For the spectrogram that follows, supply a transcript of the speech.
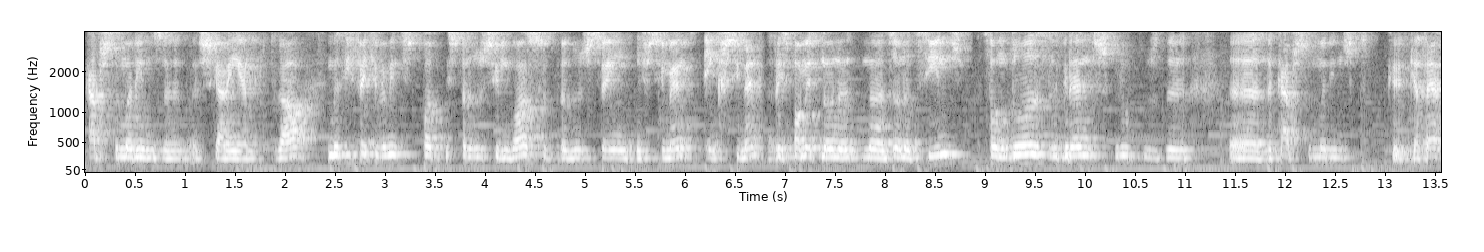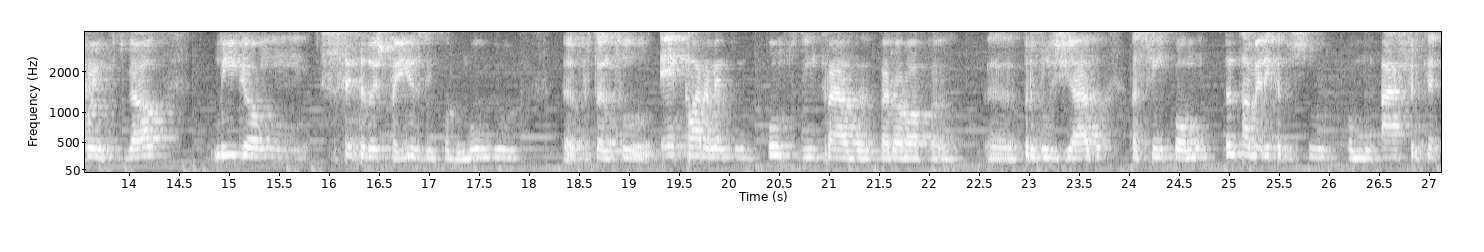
cabos submarinos a, a chegarem a Portugal, mas efetivamente isto pode isto traduz-se em negócio, traduz-se em investimento, em crescimento, principalmente na, na, zona de Sines. São 12 grandes grupos de, eh, de cabos submarinos que, que aterram em Portugal, ligam 62 países em todo o mundo. Eh, portanto, é claramente um ponto de entrada para a Europa eh, privilegiado, assim como tanto a América do Sul como a África.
